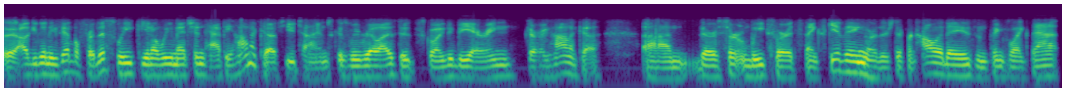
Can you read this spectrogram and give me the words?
I'll give you an example for this week. You know, we mentioned Happy Hanukkah a few times because we realized it's going to be airing during Hanukkah. Um, there are certain weeks where it's Thanksgiving or there's different holidays and things like that.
